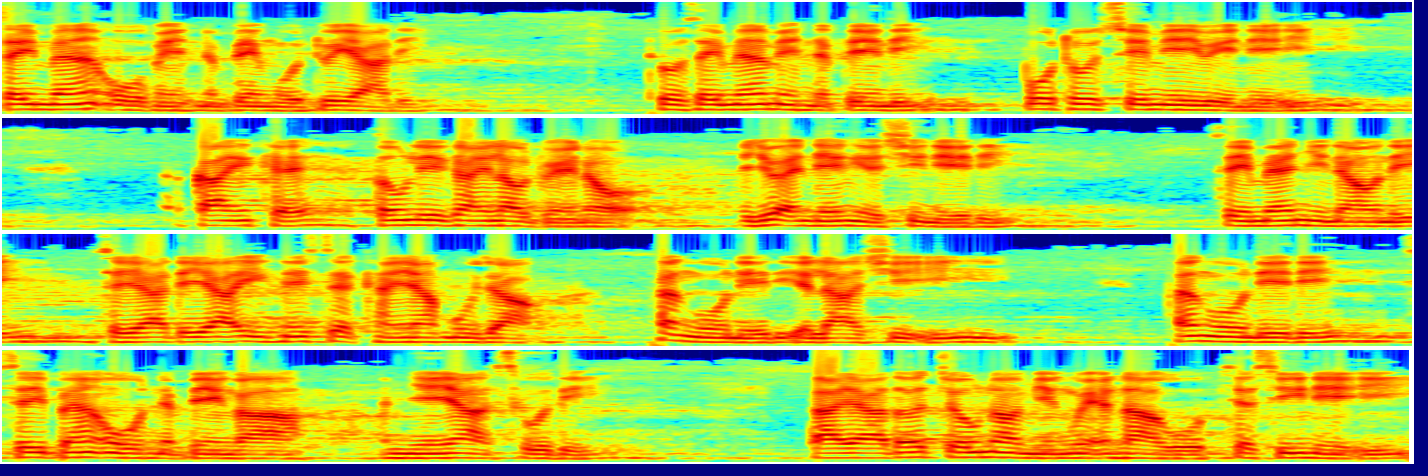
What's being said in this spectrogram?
စိန်ပန်းအိုပင်နှစ်ပင်ကိုတွေ့ရသည်ထိုစိန်ပန်းပင်နှစ်ပင်သည်ပိုးထိုးဆွေးမြေ့၍နေ၏အကိုင်းခဲ၃-၄ကိုင်းလောက်တွင်တော့အရွက်အနှင်းငယ်ရှိနေသည်စိန်ပန်းညီနောင်သည်ဇရာတရား၏နှိမ့်ဆက်ခံရမှုကြောင့်ဖက်ငိုနေသည့်အလားရှိ၏ဖက်ငိုနေသည်စိန်ပန်းအိုနှစ်ပင်ကအမြင်ရဆိုသည်တာယာသောကျုံနောက်မြင်ကွင်းအလှကိုဖျက်ဆီးနေ၏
